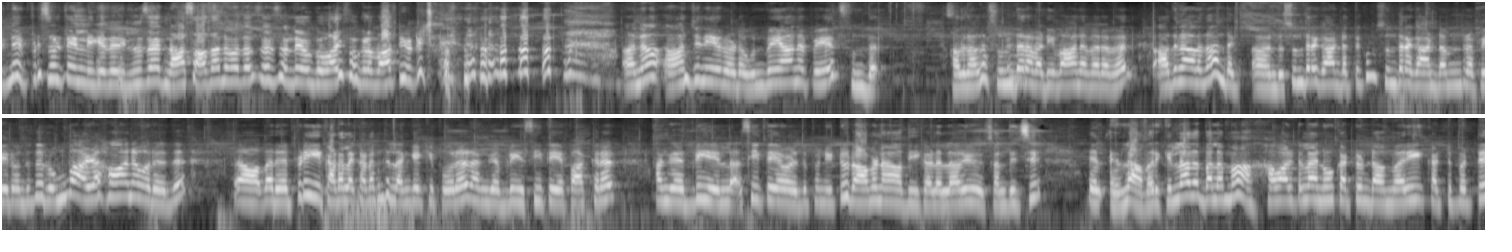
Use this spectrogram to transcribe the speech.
என்ன இப்படி சொல்லிட்டேன்? இல்லைங்க இல்லை சார் நான் சாதாரணமாக தான் சார் சொன்னேன் உங்கள் ஒய்ஃப் உங்களை மாற்றி விட்டுட்டேன். ஆனால் ஆஞ்சநேயரோட உண்மையான பெயர் சுந்தர். அதனால சுந்தர வடிவானவர் அவர் அதனால தான் அந்த அந்த சுந்தர காண்டத்துக்கும் சுந்தர காண்டம்ன்ற பேர் வந்தது. ரொம்ப அழகான ஒரு இது. அவர் எப்படி கடலை கடந்து லங்கைக்கு போகிறார் அங்கே எப்படி சீதையை பார்க்குறார் அங்கே எப்படி எல்லா சீதையை இது பண்ணிவிட்டு ராவணாதிகள் எல்லாரையும் சந்தித்து எல் எல்லாம் அவருக்கு இல்லாத பலமாக அவள்கிட்டலாம் இன்னும் கட்டுண்டா மாதிரி கட்டுப்பட்டு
